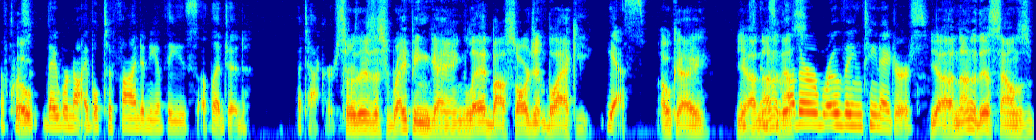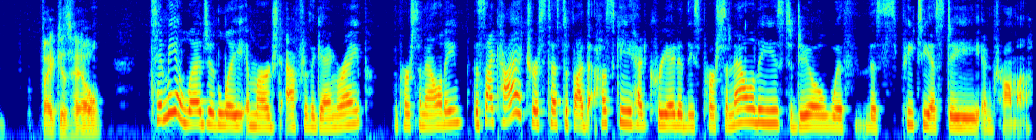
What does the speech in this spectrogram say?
Of course, Oh. they were not able to find any of these alleged attackers. So there's this raping gang led by Sergeant Blackie. Yes. Okay. Yeah, and, none and of this. other roving teenagers. Yeah, none of this sounds fake as hell. Timmy allegedly emerged after the gang rape, the personality. The psychiatrist testified that Huskey had created these personalities to deal with this PTSD and trauma,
